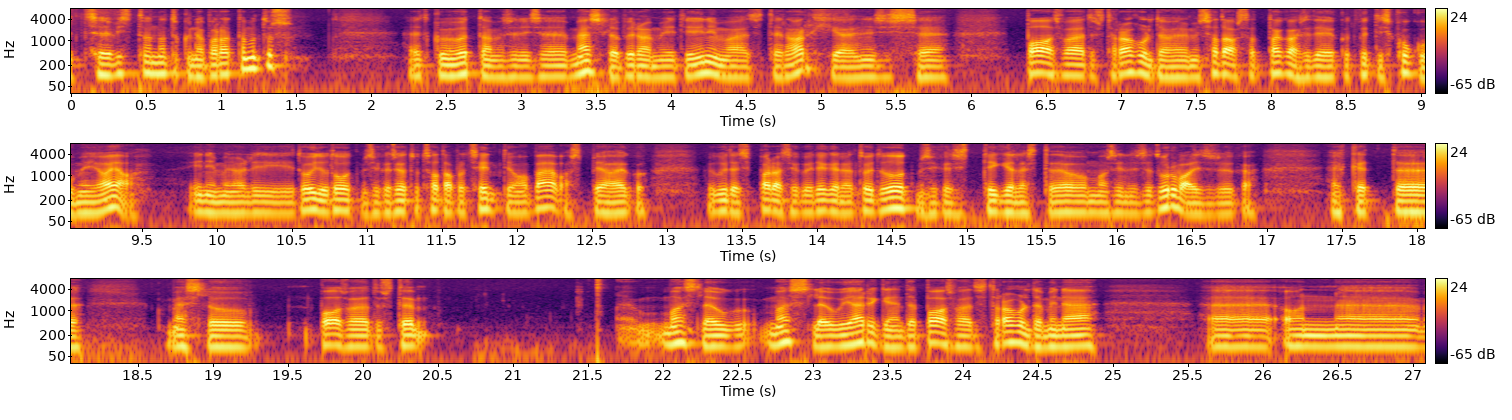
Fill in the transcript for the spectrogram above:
et see vist on natukene paratamatus, et kui me võtame sellise Maslow püramiidi ja inimvajaduste hierarhia, siis see baasvajaduste rahuldamine, mis sada aastat tagasi tegelikult võttis kogu meie aja, inimene oli toidu tootmisega seotud sada protsenti oma päevast peaaegu, või kui ta siis parasjagu ei tegelenud toidu tootmisega, siis tegeles ta oma sellise turvalisusega. ehk et äh, Maslow baasvajaduste, Maslow, Maslow järgi nende baasvajaduste rahuldamine äh, on äh,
